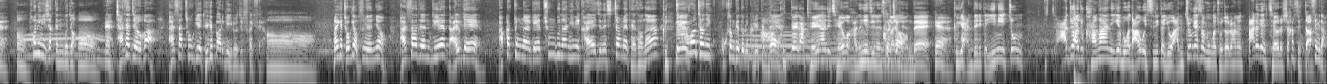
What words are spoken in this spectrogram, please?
예. 어. 터닝이 시작되는 거죠. 어. 예, 자세 제어가 발사 초기에 되게 빠르게 이루어질 수가 있어요. 아. 만약에 저게 없으면요. 발사된 뒤에 날개에 바깥쪽 날개에 충분한 힘이 가해지는 시점에 돼서나 그때 천천히 곡선 궤도를 그릴 텐데 아, 그때가 돼야지 제어가 가능해지는 순간이 그렇죠. 되는데 예. 그게 안 되니까 이미 좀 아주 아주 강한 이게 뭐가 나오고 있으니까 요 안쪽에서 뭔가 조절을 하면 빠르게 제어를 시작할 수 있다. 맞습니다.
